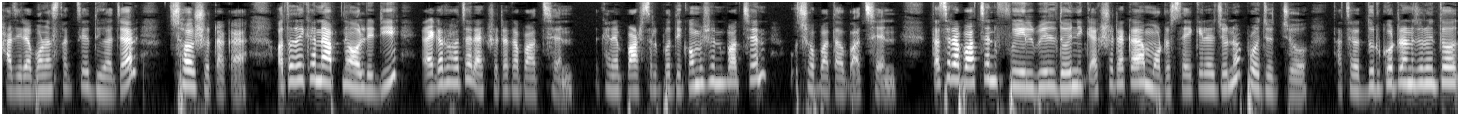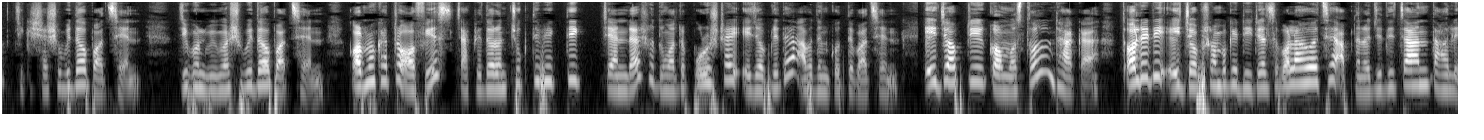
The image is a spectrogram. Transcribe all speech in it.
হাজিরা বোনাস থাকছে দুই হাজার ছয়শো টাকা। অর্থাৎ এখানে আপনি অলরেডি এগারো হাজার একশো টাকা পাচ্ছেন। এখানে পার্সেল প্রতি কমিশন পাচ্ছেন, উৎসব পাতাও পাচ্ছেন। তাছাড়া পাচ্ছেন ফুয়েল বিল দৈনিক একশো টাকা মোটরসাইকেলের জন্য প্রযোজ্য। তাছাড়া দুর্ঘটনাজনিত চিকিৎসা সুবিধাও পাচ্ছেন, জীবন বিমা সুবিধাও পাচ্ছেন। কর্মক্ষেত্র অফিস চাকরি ধরন চুক্তিভিত্তিক জেন্ডার শুধুমাত্র পুরুষরাই এই জবটিতে আবেদন করতে পারছেন। এই জবটির কর্মস্থল ঢাকা। তো অলরেডি এই জব সম্পর্কে ডিটেলস বলা হয়েছে। আপনারা যদি চান, তাহলে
